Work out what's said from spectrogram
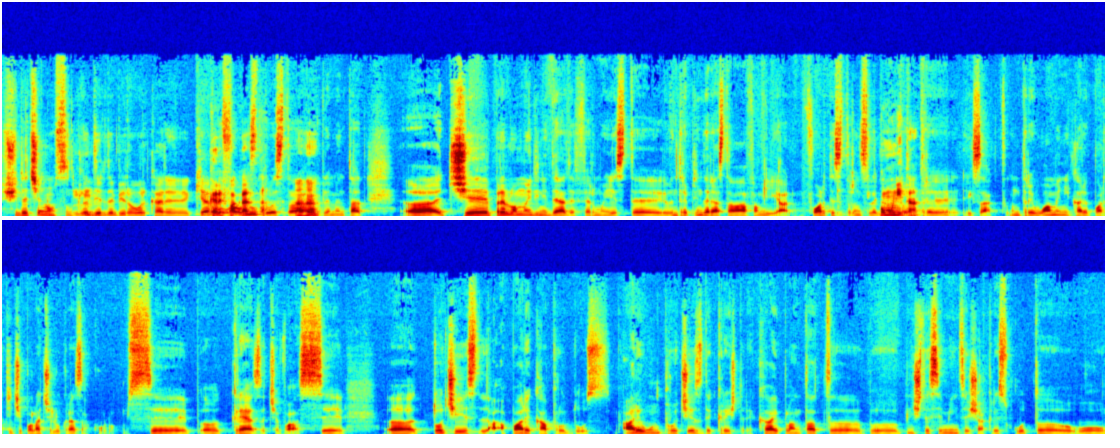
Și de ce nu? Sunt mhm. clădiri de birouri care chiar care au, fac au asta. lucrul ăsta uh-huh. implementat. Uh, ce preluăm noi din ideea de fermă este întreprinderea asta familială, foarte strâns legată Comunitate. între, exact, între oamenii care participă la ce lucrează acolo. Se uh, creează ceva, se, uh, tot ce este, apare ca produs are un proces de creștere, că ai plantat uh, uh, niște semințe și a crescut uh, o,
